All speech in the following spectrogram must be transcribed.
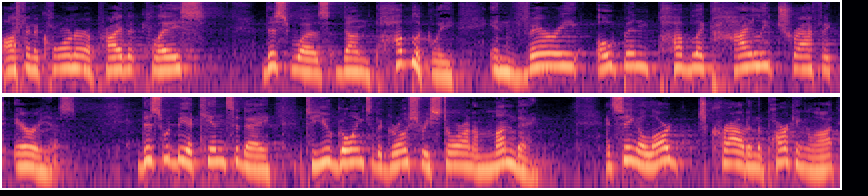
off in a corner, a private place. This was done publicly in very open, public, highly trafficked areas. This would be akin today to you going to the grocery store on a Monday and seeing a large crowd in the parking lot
